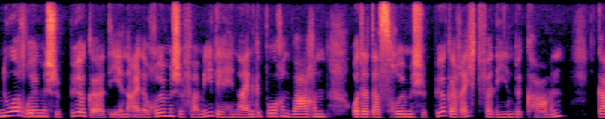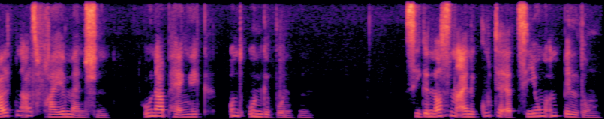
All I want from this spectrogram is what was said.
Nur römische Bürger, die in eine römische Familie hineingeboren waren oder das römische Bürgerrecht verliehen bekamen, galten als freie Menschen, unabhängig und ungebunden. Sie genossen eine gute Erziehung und Bildung.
